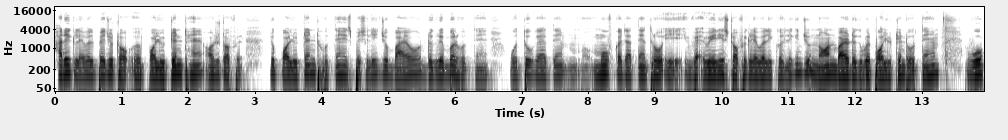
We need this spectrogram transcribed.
हर एक लेवल पे जो पॉल्यूटेंट हैं और जो ट्रॉफिक जो पॉल्यूटेंट होते हैं स्पेशली जो बायोडिग्रेबल होते हैं, वो तो कहते हैं मूव कर जाते हैं through various trophic level equal लेकिन जो नॉन बायोडिग्रेबल पॉल्यूटेंट होते हैं, वो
